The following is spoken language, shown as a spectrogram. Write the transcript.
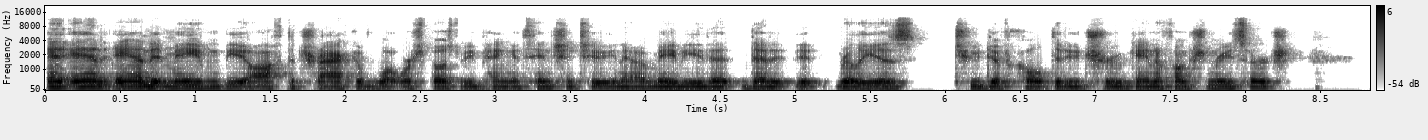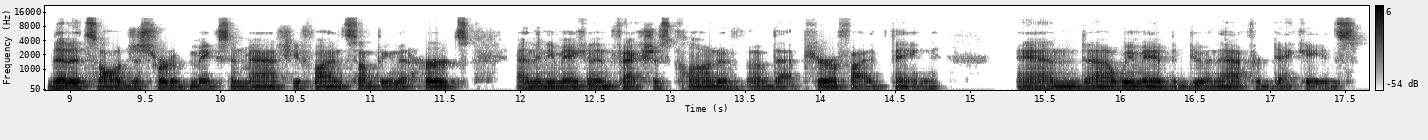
and and and it may even be off the track of what we're supposed to be paying attention to. You know, maybe that that it, it really is too difficult to do true gain of function research. That it's all just sort of mix and match. You find something that hurts, and then you make an infectious clone of, of that purified thing. And uh, we may have been doing that for decades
